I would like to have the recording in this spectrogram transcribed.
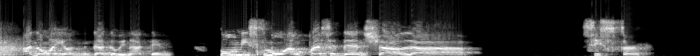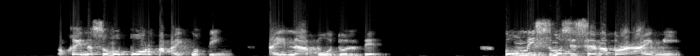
Ano ngayon ang gagawin natin? Kung mismo ang presidential ah, sister, okay, na sumuporta kay Kuting, ay nabudol din. Kung mismo si Senator Amy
